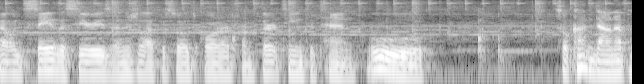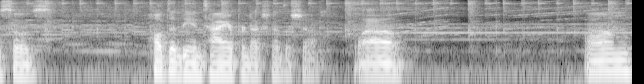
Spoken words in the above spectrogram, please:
that would save the series' initial episodes order from 13 to 10. Ooh. So cutting down episodes halted the entire production of the show. Wow. Um,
